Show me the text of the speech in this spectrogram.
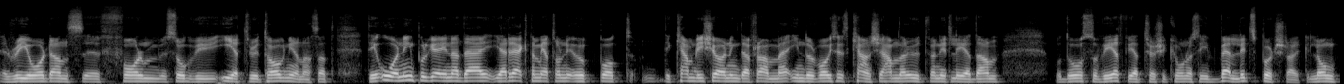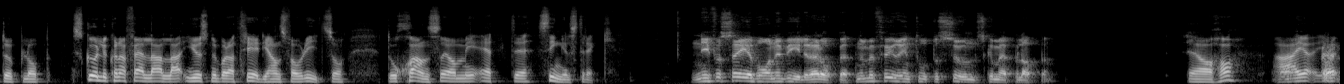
Riordans eh, form såg vi ju i E3-uttagningarna. Så att det är ordning på grejerna där. Jag räknar med att hon är uppåt. Det kan bli körning där framme. Indoor Voices kanske hamnar utvändigt ledan. Och då så vet vi att Treasure Kronos är väldigt spurtstark, långt upplopp. Skulle kunna fälla alla, just nu bara tredjehandsfavorit. Så då chansar jag med ett eh, singelsträck. Ni får säga vad ni vill i det här loppet. Nummer 4 i Totosund ska med på lappen. Jaha. Ja, jag, jag,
